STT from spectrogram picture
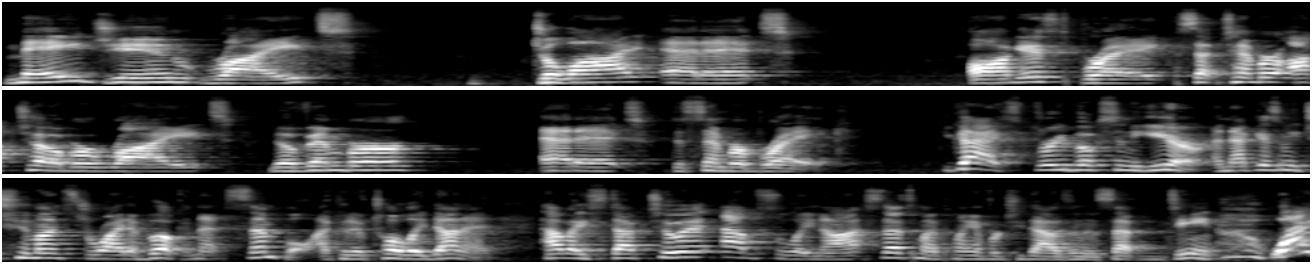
May, June, write, July, edit, August, break, September, October, write, November, edit, December, break. You guys, three books in a year, and that gives me two months to write a book, and that's simple. I could have totally done it. Have I stuck to it? Absolutely not. So that's my plan for 2017. Why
